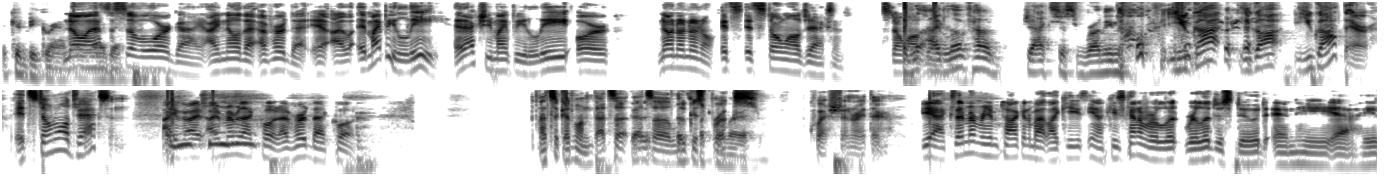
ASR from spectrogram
It could be Grant. No, that's the. Civil War guy. I know that. I've heard that. Yeah, I, it might be Lee. It actually might be Lee or no, no, no, no. It's it's Stonewall Jackson. I Stonewall. lo- I love how Jack's just running. You got, you got, you got there. It's Stonewall Jackson. I, I, I remember that quote. I've heard that quote. That's a good one. That's a That- that's a that's Lucas fucking Brooks question right there. Yeah, because I remember him talking about like he's you know he's kind of a reli- religious dude, and he yeah he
